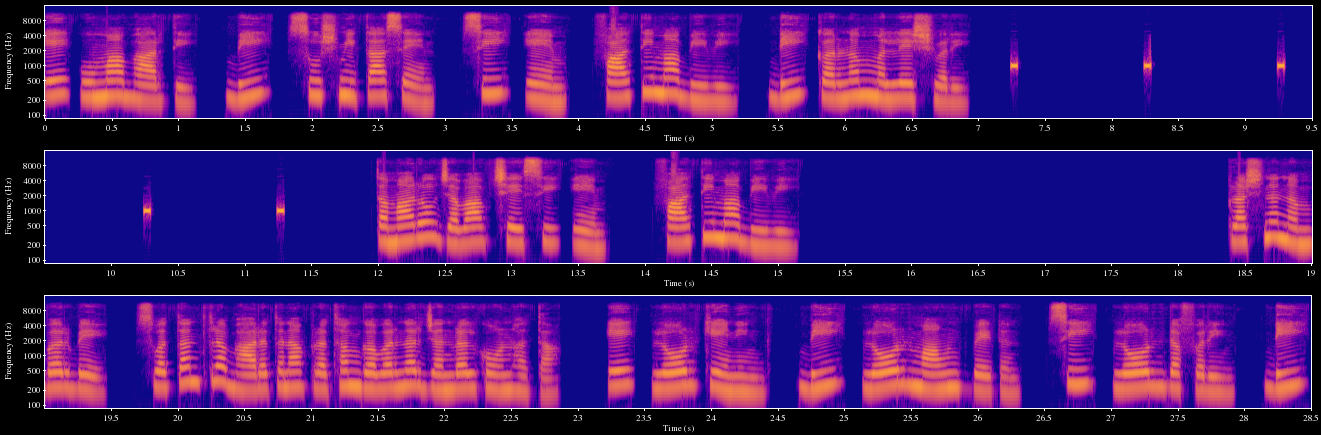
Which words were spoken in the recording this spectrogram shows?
A, Uma Bharti, B, Sushmita Sen, C, M, Fathima Beevi, D, Karnam Malleswari. તમારો જવાબ છે સી, એમ. ફાતિમા બીવી. પ્રશ્ન નંબર બે. સ્વતંત્ર ભારતના પ્રથમ ગવર્નર જનરલ કોણ હતા? A. Lord Canning, B. Lord Mountbatten, C. Lord Dufferin D.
